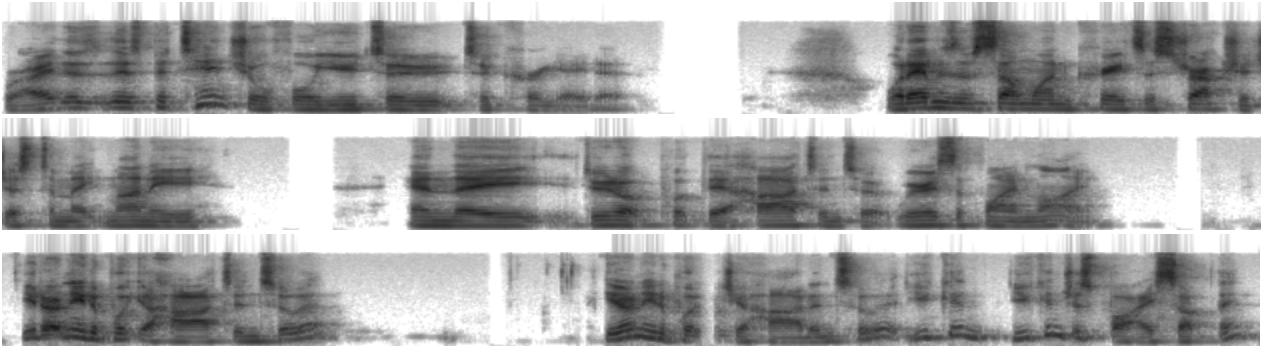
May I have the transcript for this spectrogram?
right? There's, there's potential for you to to create it. What happens if someone creates a structure just to make money and they do not put their heart into it? Where is the fine line? You don't need to put your heart into it you don't need to put your heart into it. You can, you can just buy something.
